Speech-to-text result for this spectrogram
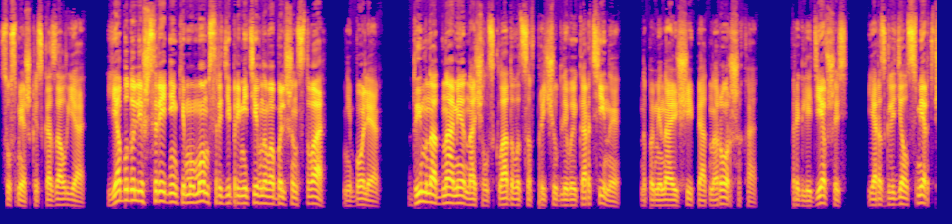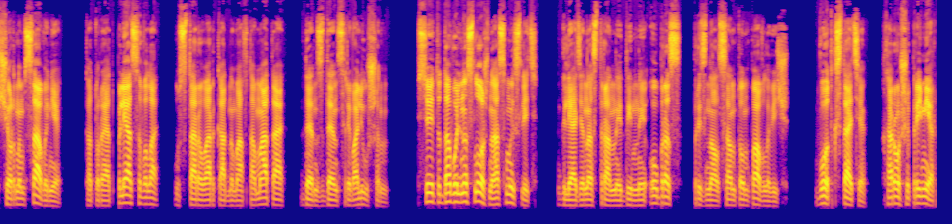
с усмешкой сказал я. Я буду лишь средненьким умом среди примитивного большинства, не более. Дым над нами начал складываться в причудливые картины, напоминающие пятна Роршаха. Приглядевшись, я разглядел смерть в черном саване, которая отплясывала у старого аркадного автомата Dance Dance Revolution. Все это довольно сложно осмыслить, глядя на странный дымный образ, признался Антон Павлович. Вот, кстати, хороший пример,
